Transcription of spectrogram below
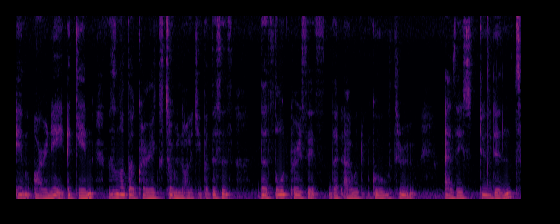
mRNA. Again, this is not the correct terminology, but this is the thought process that I would go through as a student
